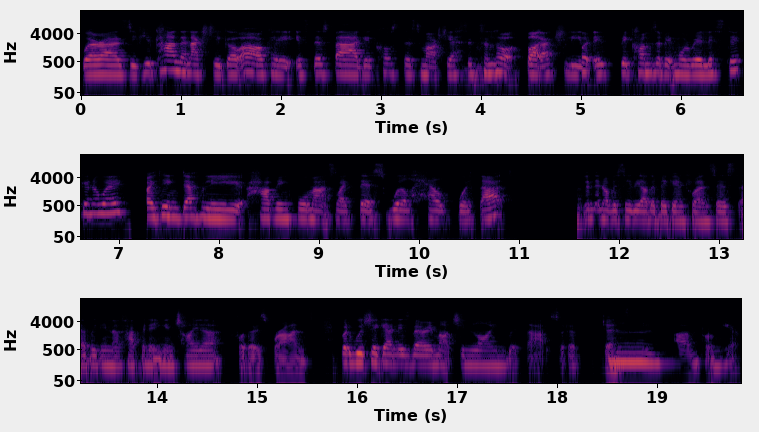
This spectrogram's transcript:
Whereas if you can then actually go, oh, okay, it's this bag, it costs this much. Yes, it's a lot, but actually but it becomes a bit more realistic in a way. I think definitely having formats like this will help with that. And then obviously the other big influences, everything that's happening in China for those brands, but which again is very much in line with that sort of Gen mm. um, from here.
